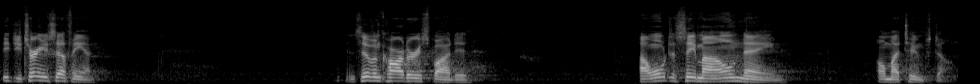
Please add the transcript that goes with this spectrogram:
did you turn yourself in? And Sylvan Carter responded, I want to see my own name on my tombstone.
